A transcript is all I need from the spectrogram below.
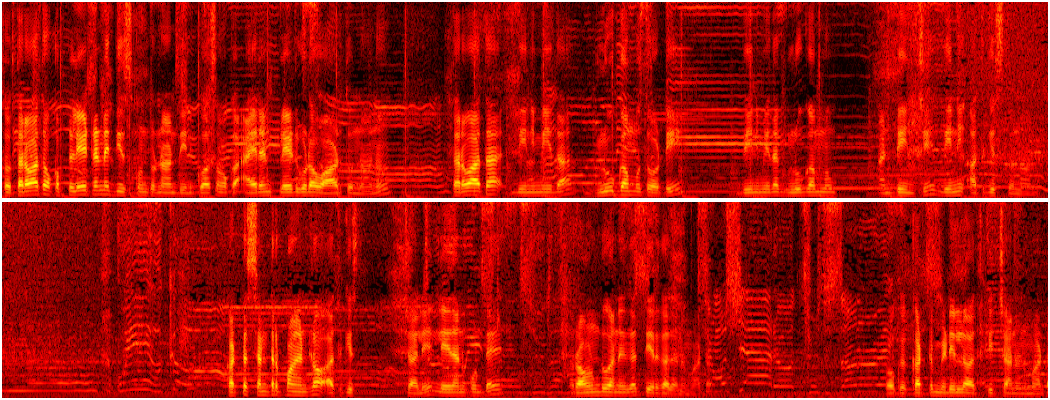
సో తర్వాత ఒక ప్లేట్ అనేది తీసుకుంటున్నాను దీనికోసం. ఒక ఐరన్ ప్లేట్ కూడా వాడుతున్నాను. తర్వాత దీని మీద గ్లూ గమ్ము తోటి దీని మీద గ్లూ గమ్ అంటించి దీన్ని అతికిస్తున్నాను. కట్ట సెంటర్ పాయింట్లో అతికించాలి. లేదనుకుంటే రౌండ్ అనేది తిరగదనమాట. ఓకే కట్ మిడిల్లో అతికిచ్చాను అనమాట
